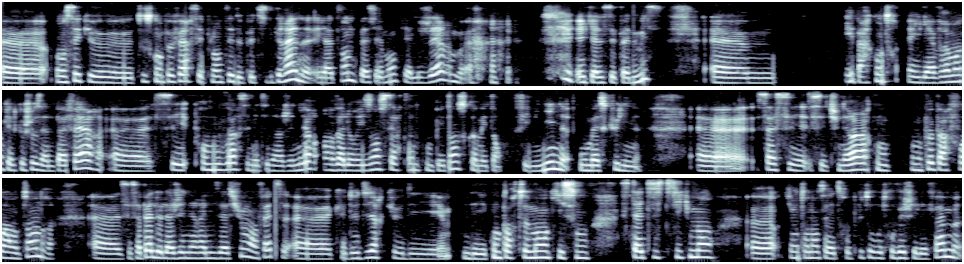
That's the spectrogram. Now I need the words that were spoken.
on sait que tout ce qu'on peut faire, c'est planter de petites graines et attendre patiemment qu'elles germent et qu'elles s'épanouissent. Et par contre, il y a vraiment quelque chose à ne pas faire, euh, c'est promouvoir ces métiers d'ingénieur en valorisant certaines compétences comme étant féminines ou masculines. Euh, ça, c'est une erreur qu'on peut parfois entendre. Euh, ça s'appelle de la généralisation, en fait, que de dire que des, comportements qui sont statistiquement, qui ont tendance à être plutôt retrouvés chez les femmes,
